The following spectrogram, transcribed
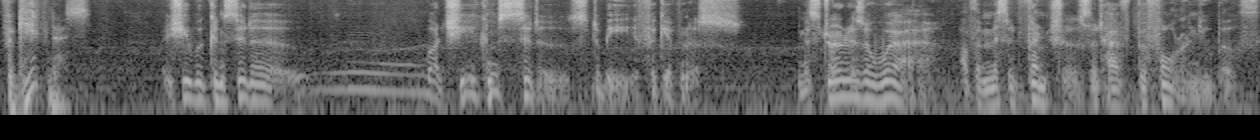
forgiveness? She would consider what she considers to be forgiveness. Mistra is aware of the misadventures that have befallen you both.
